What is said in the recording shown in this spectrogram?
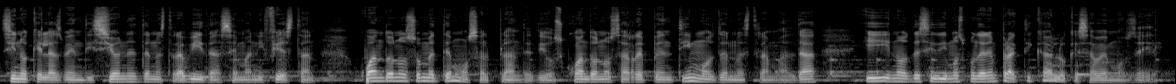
sino que las bendiciones de nuestra vida se manifiestan cuando nos sometemos al plan de Dios, cuando nos arrepentimos de nuestra maldad y nos decidimos poner en práctica lo que sabemos de Él.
